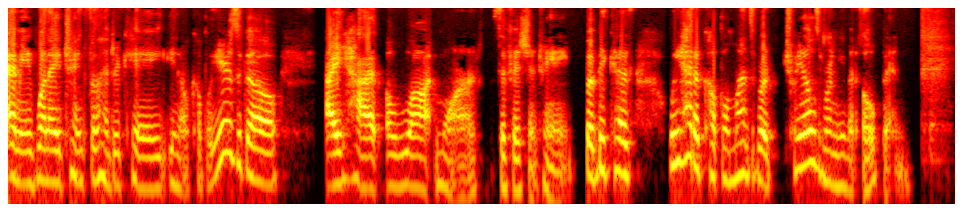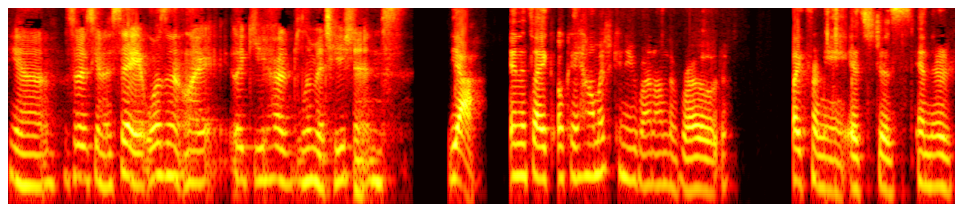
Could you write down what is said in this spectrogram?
I mean, when I trained for the hundred k, you know, a couple years ago, I had a lot more sufficient training. But because we had a couple months where trails weren't even open. Yeah, that's what I was gonna say. It wasn't like like you had limitations yeah and it's like okay how much can you run on the road like for me it's just and there's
